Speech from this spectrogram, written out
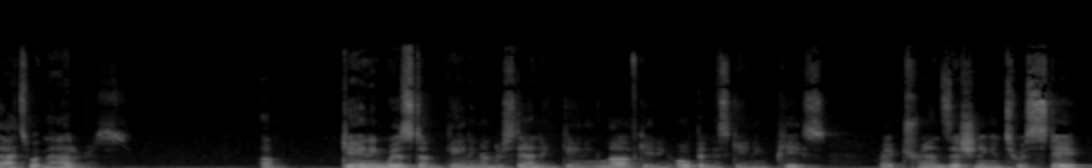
That's what matters. Of gaining wisdom, gaining understanding, gaining love, gaining openness, gaining peace, right? Transitioning into a state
